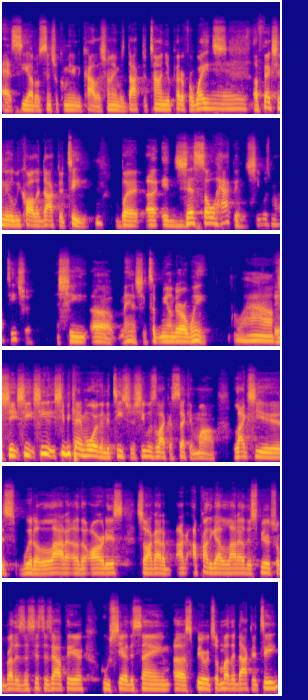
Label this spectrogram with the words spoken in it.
at Seattle Central Community College. Her name is Dr. Tawnya Pettiford-Wates. Yes. Affectionately, we call her Dr. T. Mm. But uh, it just so happened she was my teacher. She, uh, man, she took me under her wing. Wow. And she she she she became more than a teacher. She was like a second mom, like she is with a lot of other artists. So I got a I, I probably got a lot of other spiritual brothers and sisters out there who share the same uh, spiritual mother, Dr. T.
